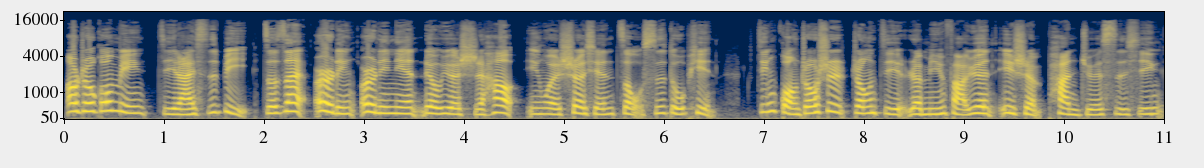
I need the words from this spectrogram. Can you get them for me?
澳洲公民吉莱斯比则在二零二零年六月十号，因为涉嫌走私毒品，经广州市中级人民法院一审判决死刑。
